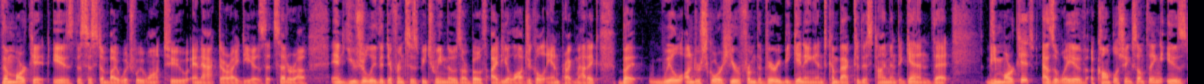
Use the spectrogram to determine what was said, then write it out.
the market is the system by which we want to enact our ideas, etc. And usually the differences between those are both ideological and pragmatic, but we'll underscore here from the very beginning and come back to this time and again that the market as a way of accomplishing something is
